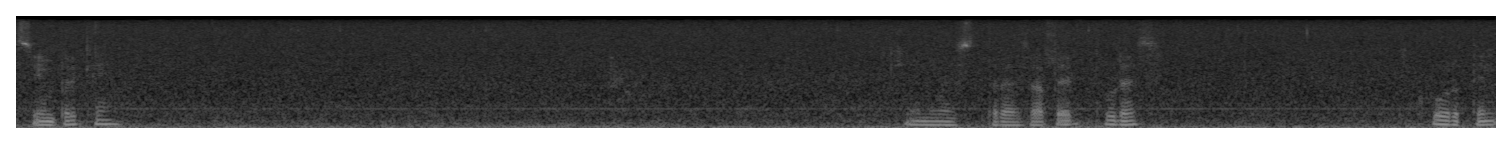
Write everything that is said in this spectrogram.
siempre que que nuestras aperturas corten.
